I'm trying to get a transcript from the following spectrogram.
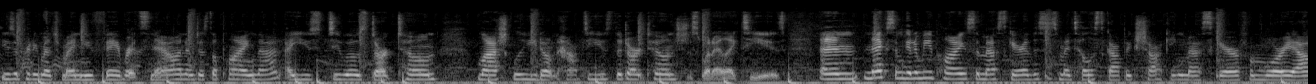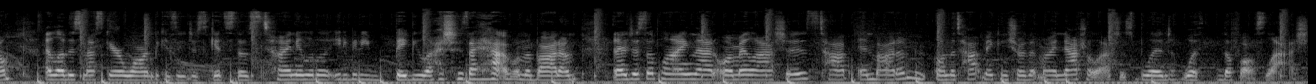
These are pretty much my new favorites now, and I'm just applying that. I use Duo's Dark Tone lash glue. You don't have to use the dark tone, it's just what I like to use. And next I'm going to be applying some mascara. This is my Telescopic Shocking Mascara from L'Oreal. I love this mascara wand because it just gets those tiny little itty bitty baby lashes I have on the bottom. And I'm just applying that on my lashes, top and bottom. On the top, making sure that my natural lashes blend with the false lash.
